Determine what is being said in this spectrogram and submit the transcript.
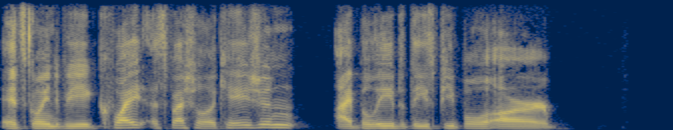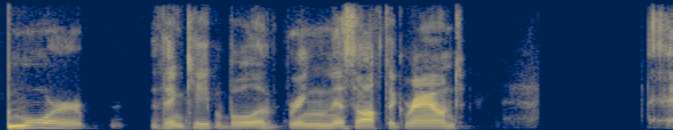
It's going to be quite a special occasion. I believe that these people are more than capable of bringing this off the ground. Eh,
